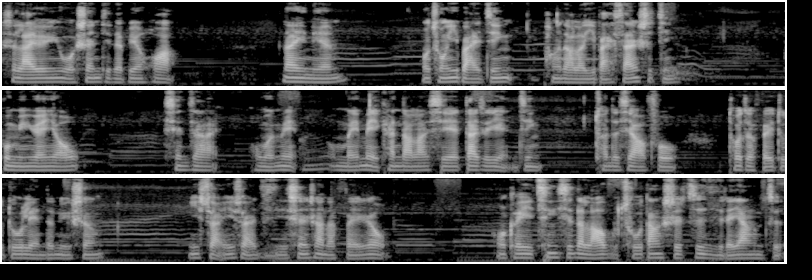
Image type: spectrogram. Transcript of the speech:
是来源于我身体的变化，那一年，我从一百斤胖到了一百三十斤。不明缘由，现在我们每我每每看到那些戴着眼镜、穿着校服、拖着肥嘟嘟脸的女生，一甩一甩自己身上的肥肉，我可以清晰的脑补出当时自己的样子。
